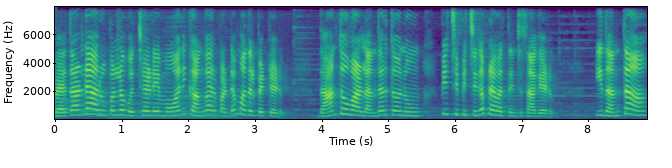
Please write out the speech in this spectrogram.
బేతాళుడే ఆ రూపంలో వచ్చాడేమో అని కంగారు పడ్డం మొదలుపెట్టాడు. దాంతో వాళ్ళందరితోనూ పిచ్చి పిచ్చిగా ప్రవర్తించసాగాడు. ఇదంతా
